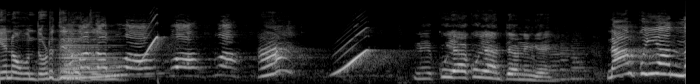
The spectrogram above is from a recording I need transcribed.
ಏನೋ ಅವ್ನ್ ದೊಡ್ಡದಿರೋದು. ಹಾ ನೀ ಕುಯ್ಯ ಕುಯ್ಯ ನಾನ್ ಅನ್ನ?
